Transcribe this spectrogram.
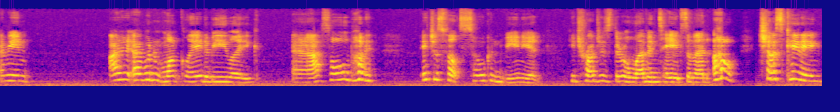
I mean, I I wouldn't want Clay to be like an asshole, but it just felt so convenient. He trudges through eleven tapes and then, oh, just kidding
